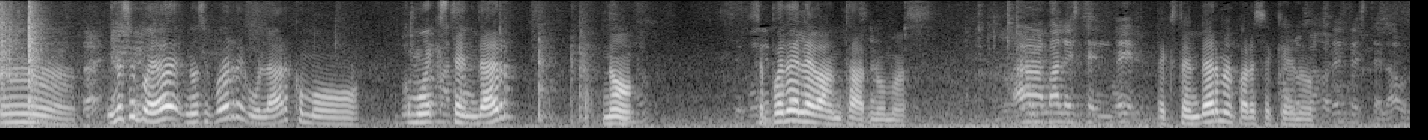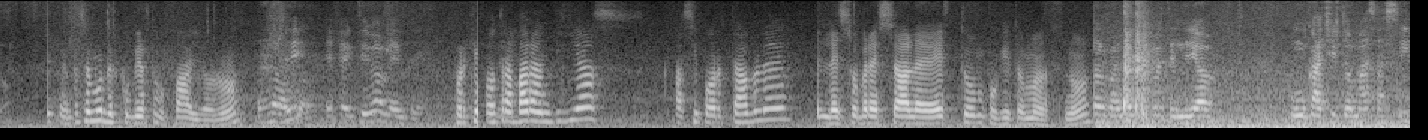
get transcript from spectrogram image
Ah. ¿Y no se puede, no se puede regular como, como extender? No, se puede levantar nomás. Ah, vale, extender. Extender me parece A que lo no. mejor es de este lado, ¿no? Entonces hemos descubierto un fallo, ¿no? Sí, efectivamente. Porque otras barandillas así portables le sobresale esto un poquito más, ¿no? Normalmente pues tendría un cachito más así,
